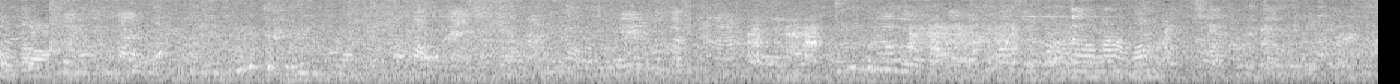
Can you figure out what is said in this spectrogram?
ต้องต้อง Thank you.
